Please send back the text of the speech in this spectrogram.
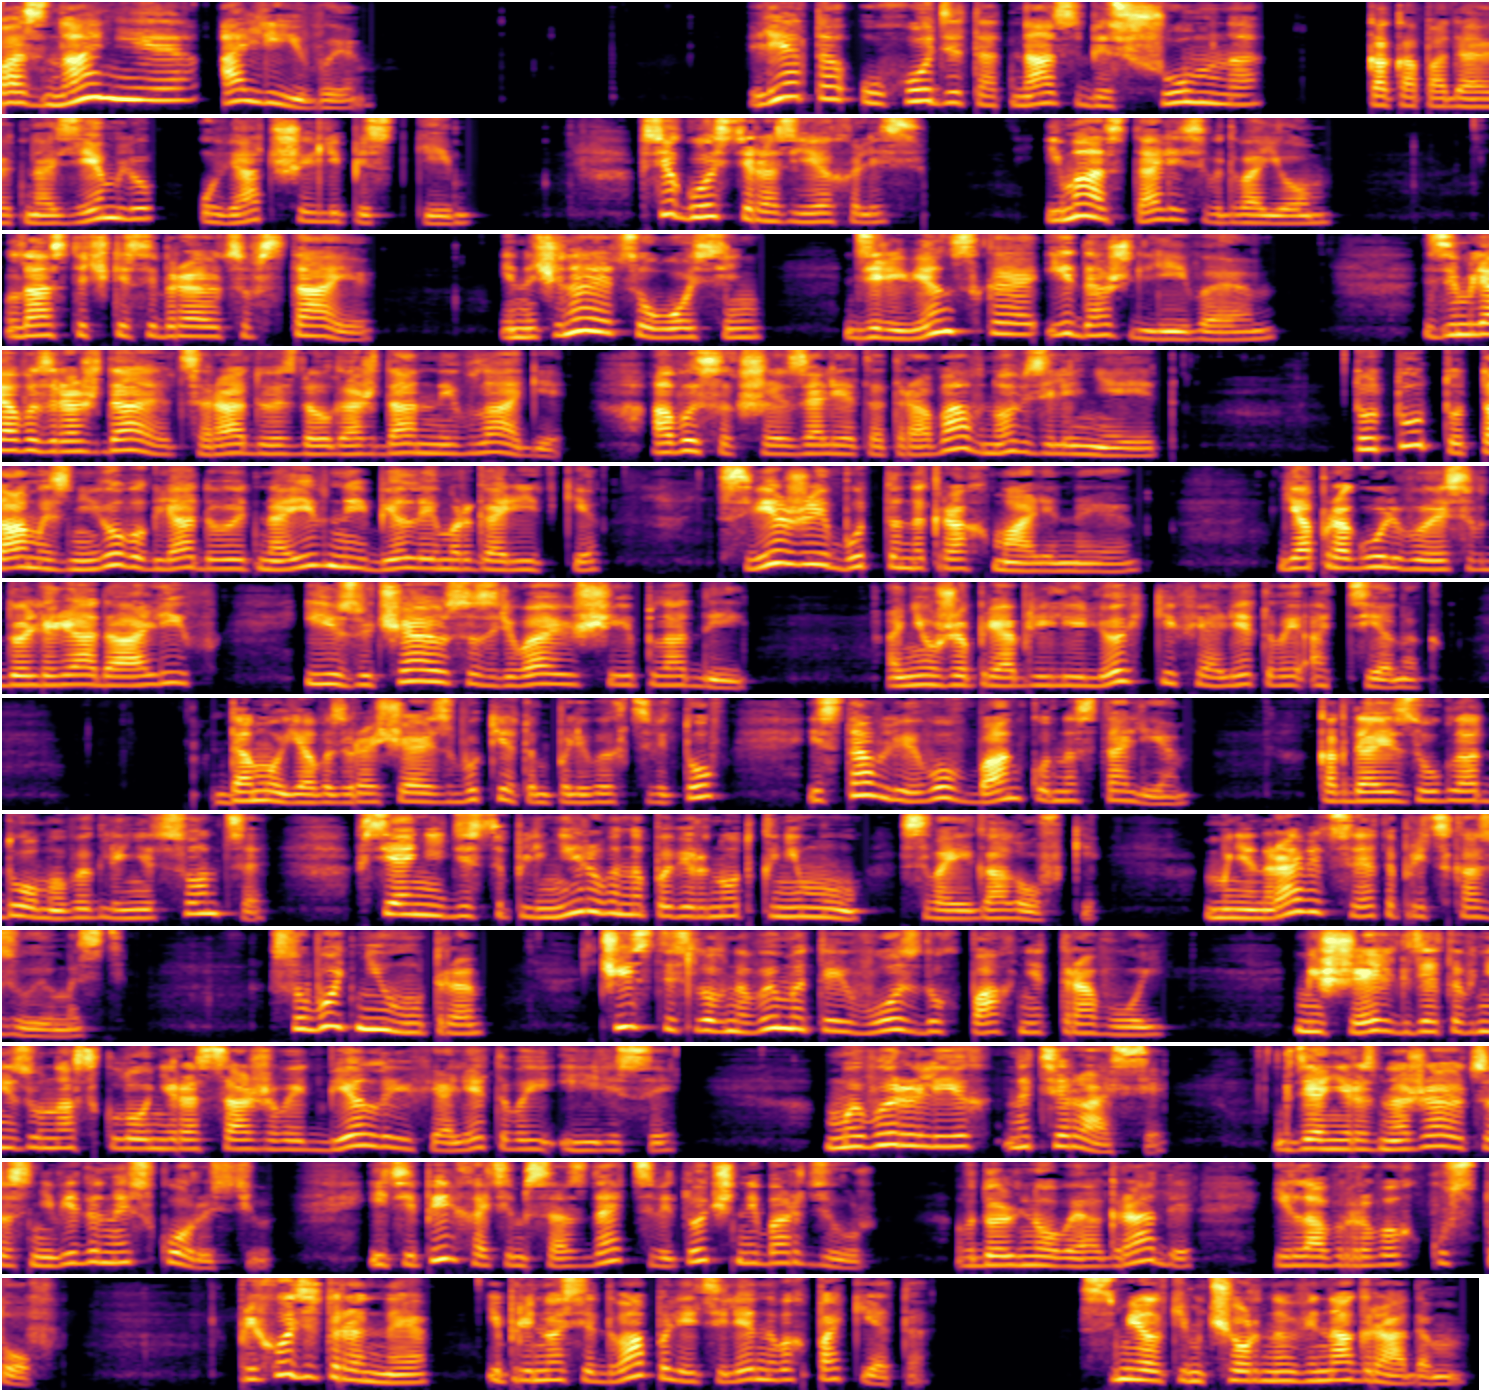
Познание оливы Лето уходит от нас бесшумно, как опадают на землю увядшие лепестки. Все гости разъехались, и мы остались вдвоем. Ласточки собираются в стаи, и начинается осень, деревенская и дождливая. Земля возрождается, радуясь долгожданной влаге, а высохшая за лето трава вновь зеленеет. То тут, то там из нее выглядывают наивные белые маргаритки, свежие, будто накрахмаленные. Я прогуливаюсь вдоль ряда олив и изучаю созревающие плоды. Они уже приобрели легкий фиолетовый оттенок. Домой я возвращаюсь с букетом полевых цветов и ставлю его в банку на столе. Когда из-за угла дома выглянет солнце, все они дисциплинированно повернут к нему свои головки — мне нравится эта предсказуемость. Субботнее утро. Чистый, словно вымытый воздух пахнет травой. Мишель где-то внизу на склоне рассаживает белые и фиолетовые ирисы. Мы вырыли их на террасе, где они размножаются с невиданной скоростью, и теперь хотим создать цветочный бордюр вдоль новой ограды и лавровых кустов. Приходит Рене и приносит два полиэтиленовых пакета, с мелким черным виноградом.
